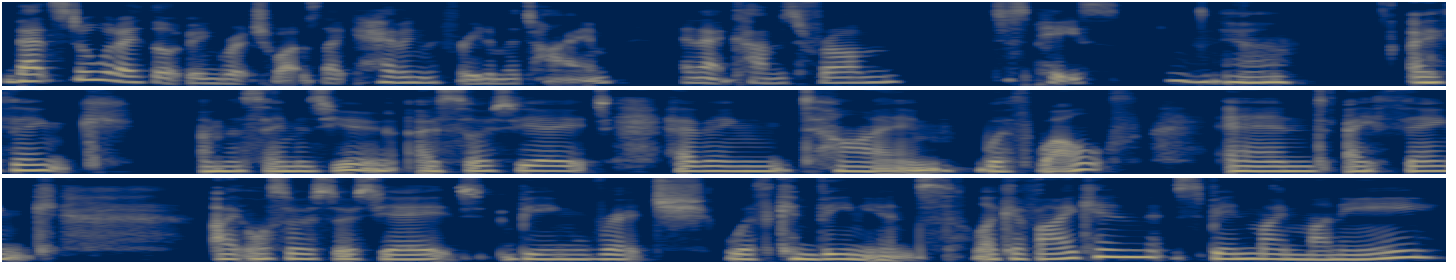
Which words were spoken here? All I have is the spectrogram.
that's still what I thought being rich was like having the freedom of time. And that comes from just peace. Mm-hmm. Yeah. I think I'm the same as you. I associate having time with wealth. And I think I also associate being rich with convenience. Like, if I can spend my money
